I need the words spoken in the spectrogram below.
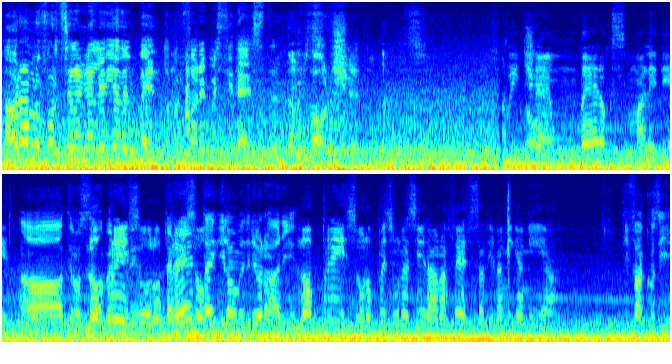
Avranno forse la galleria del vento per fare questi test. Darsi. Porsche. Qui c'è un Velox maledetto. Ah, te lo L'ho preso, l'ho 30 preso. km orari. L'ho preso, l'ho preso una sera a una festa di un'amica mia. Ti fa così.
